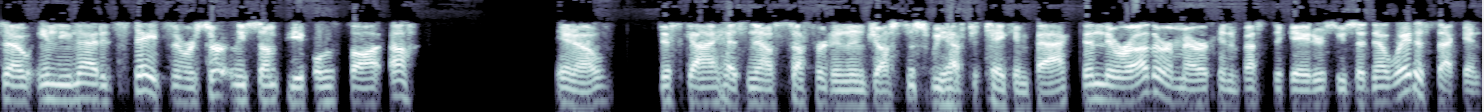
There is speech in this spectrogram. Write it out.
so in the United States, there were certainly some people who thought, oh, you know, this guy has now suffered an injustice. We have to take him back. Then there were other American investigators who said, now, wait a second.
